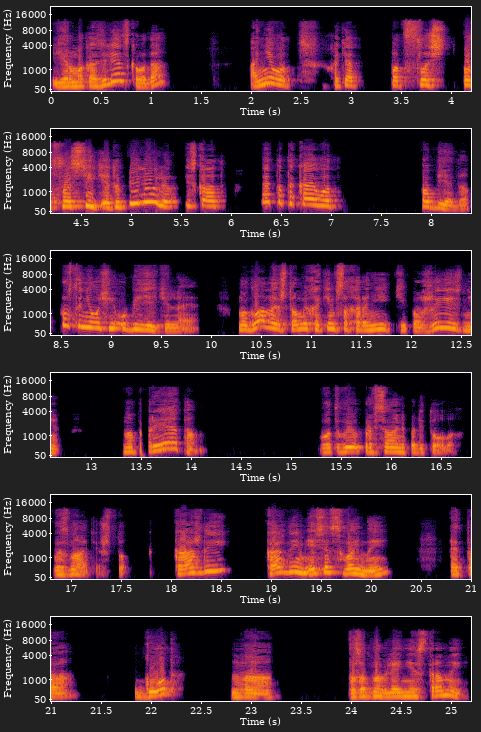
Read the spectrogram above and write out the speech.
Ермака Зеленского, да, они вот хотят подслащ- подсластить эту пилюлю и сказать, это такая вот победа, просто не очень убедительная. Но главное, что мы хотим сохранить типа жизни, но при этом, вот вы профессиональный политолог, вы знаете, что каждый, каждый месяц войны – это год на возобновление страны.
